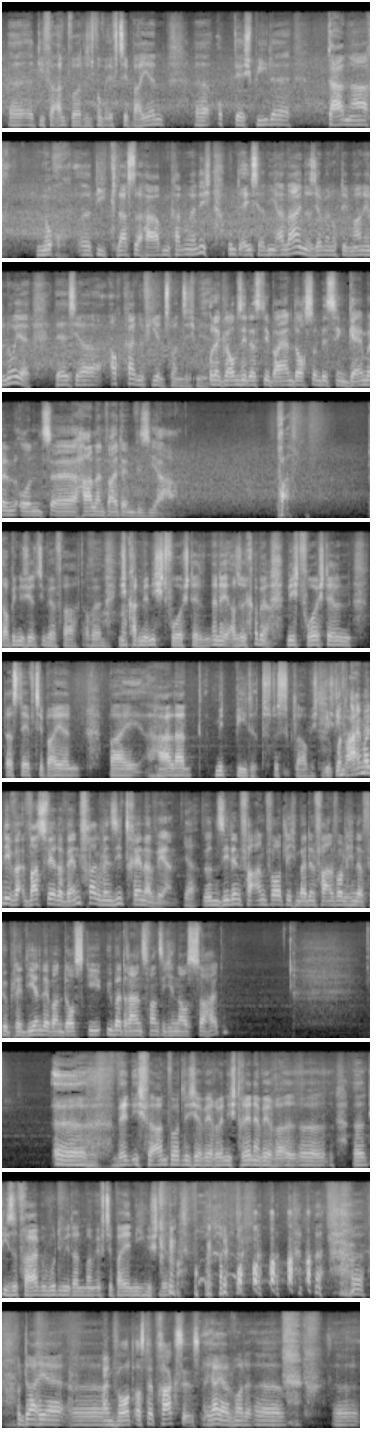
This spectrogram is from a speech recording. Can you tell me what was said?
äh, die Verantwortlichen vom FC Bayern, äh, ob der Spieler danach noch äh, die Klasse haben kann oder nicht. Und er ist ja nie alleine. Sie haben ja noch den Manuel Neuer. Der ist ja auch keine 24 mehr. Oder glauben Sie, dass die Bayern doch so ein bisschen gambeln und äh, Haaland weiter im Visier haben? Pah. Da bin ich jetzt überfragt. Aber ich kann mir nicht vorstellen, nein, nein, also ich kann mir ja. nicht vorstellen, dass der FC Bayern bei Haaland mitbietet. Das glaube ich nicht. Und einmal die Was wäre wenn Frage, wenn Sie Trainer wären, ja. würden Sie den Verantwortlichen bei den Verantwortlichen dafür plädieren, Lewandowski über 23 hinaus zu halten? Äh, wenn ich Verantwortlicher wäre, wenn ich Trainer wäre, äh, äh, diese Frage wurde mir dann beim FC Bayern nie gestellt. Äh, von daher. Äh, Ein Wort aus der Praxis. Ja, ja, warte. Äh,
